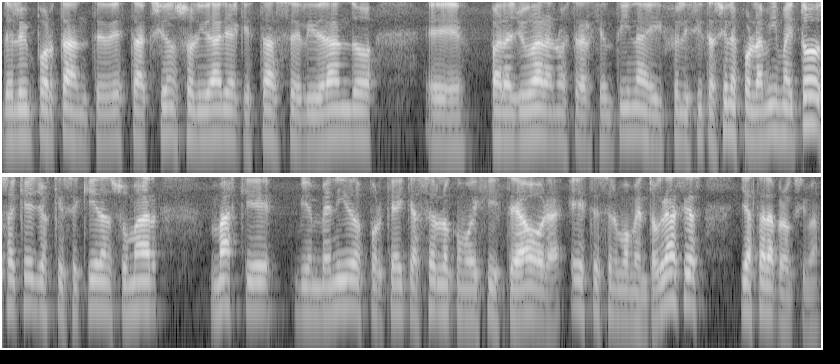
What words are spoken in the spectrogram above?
lo importante, de esta acción solidaria que estás eh, liderando eh, para ayudar a nuestra Argentina y felicitaciones por la misma y todos aquellos que se quieran sumar, más que bienvenidos porque hay que hacerlo como dijiste ahora. Este es el momento. Gracias y hasta la próxima.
